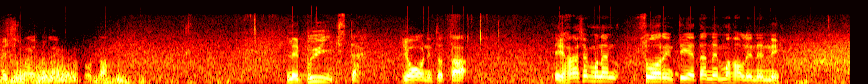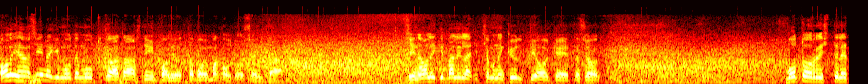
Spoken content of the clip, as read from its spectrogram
missä mä nyt tulin, tuolta Le Puista. Joo, niin tota, ihan semmonen suorin tie tänne mahdollinen, niin olihan siinäkin muuten mutkaa taas niin paljon, että voi mahdoton sentään. Siinä olikin välillä sitten semmonen kyltti oikein, että se on motoristille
